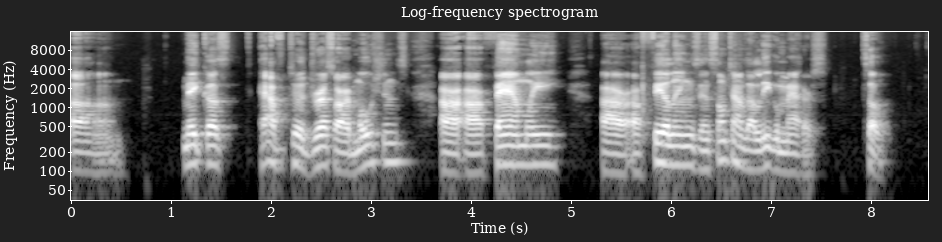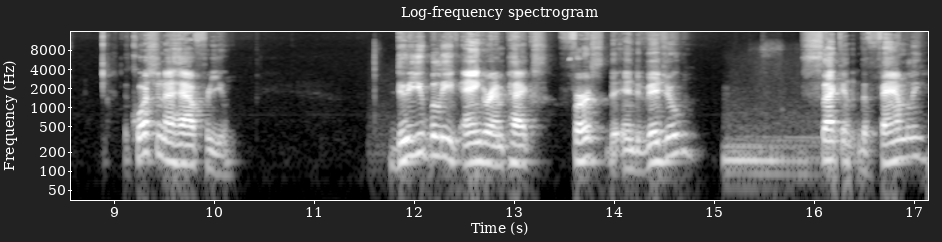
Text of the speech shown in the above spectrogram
um, make us have to address our emotions, our, our family, our, our feelings, and sometimes our legal matters. So, the question I have for you Do you believe anger impacts first the individual, second, the family,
